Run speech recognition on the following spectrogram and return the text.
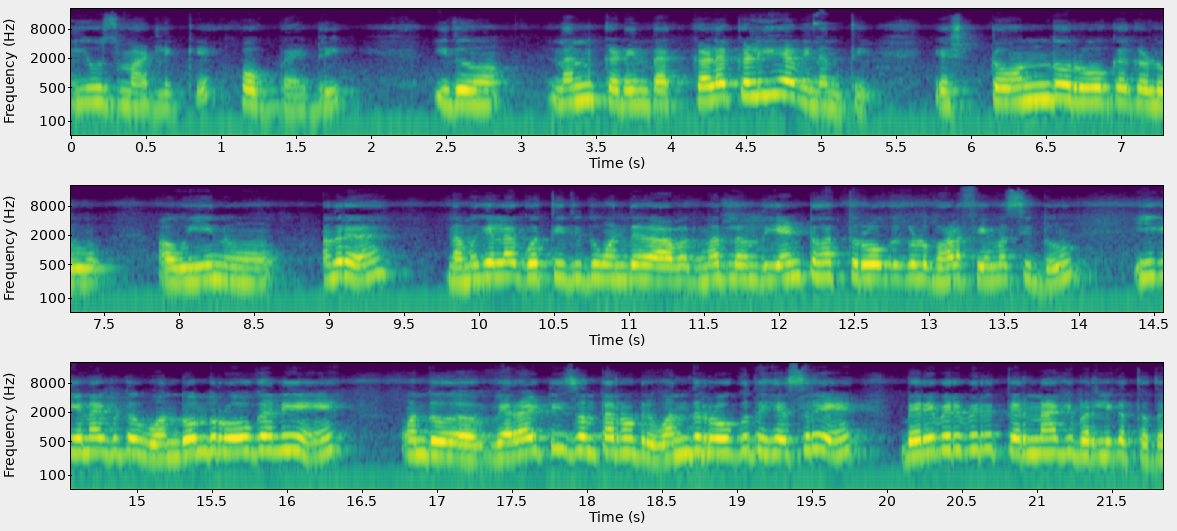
ಯೂಸ್ ಮಾಡಲಿಕ್ಕೆ ಹೋಗಬೇಡ್ರಿ ಇದು ನನ್ನ ಕಡೆಯಿಂದ ಕಳಕಳಿಯ ವಿನಂತಿ. ಎಷ್ಟೊಂದು ರೋಗಗಳು ಅವು ಏನು ಅಂದ್ರೆ ನಮಗೆಲ್ಲ ಗೊತ್ತಿದ್ದಿದ್ದು ಒಂದು ಆವಾಗ ಮೊದಲು ಒಂದು ಎಂಟು ಹತ್ತು ರೋಗಗಳು ಭಾಳ ಫೇಮಸ್ ಇದ್ದು, ಈಗ ಏನಾಗ್ಬಿಟ್ಟು ಒಂದೊಂದು ರೋಗನೇ ಒಂದು ವೆರೈಟೀಸ್ ಅಂತಾರೆ ನೋಡ್ರಿ. ಒಂದು ರೋಗದ ಹೆಸರೇ ಬೇರೆ ಬೇರೆ ಬೇರೆ ತೆರನಾಗಿ ಬರ್ಲಿಕತ್ತದ.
